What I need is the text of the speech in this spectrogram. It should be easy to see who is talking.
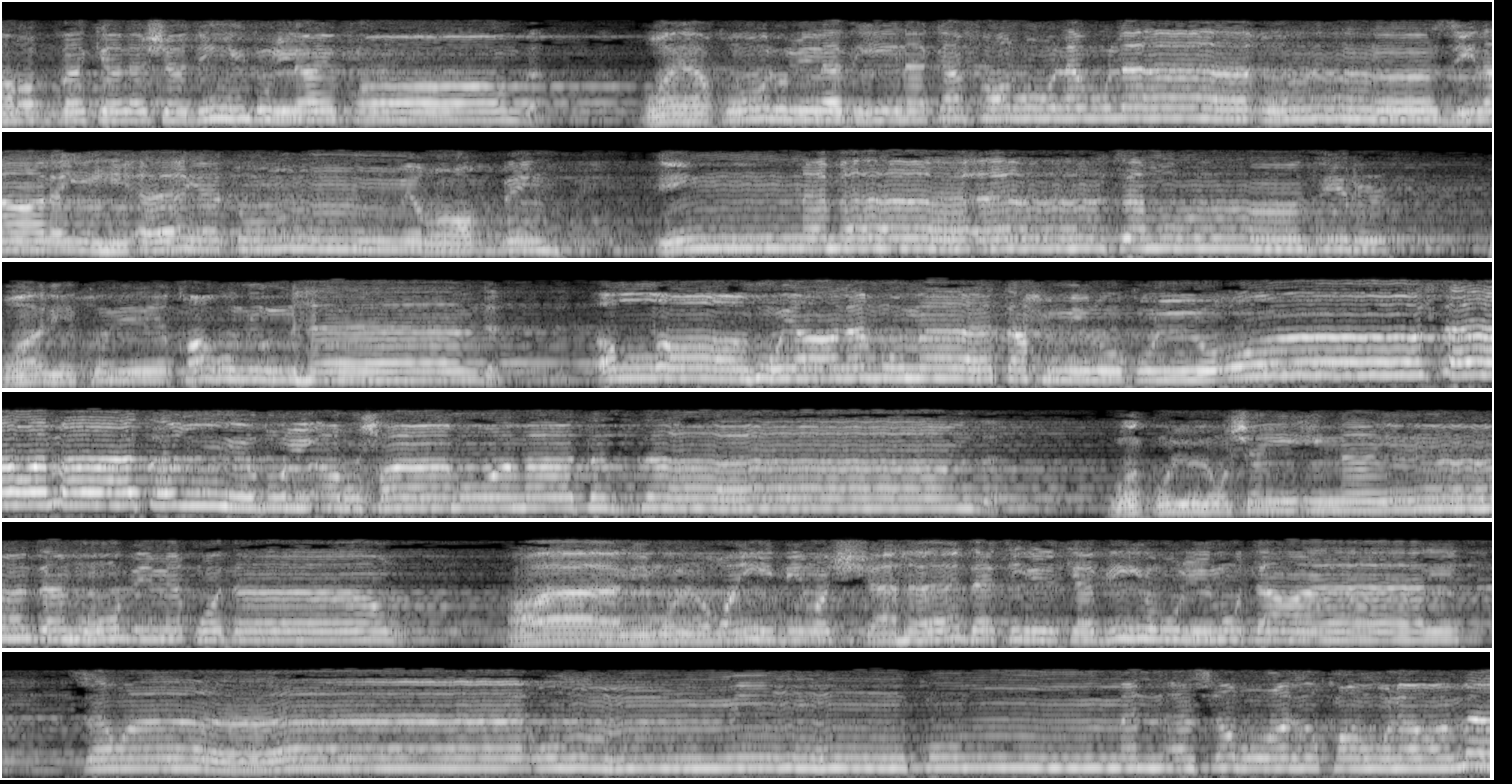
Speaker 1: ربك لشديد العقاب. ويقول الذين كفروا لولا أنزل عليه آية من ربه إنما أنت منذر ولكل قوم هاد. الله يعلم ما تحمل كل أنثى الأرحام وما تزداد وكل شيء عنده بمقدار عالم الغيب والشهادة الكبير المتعال سواء منكم من أسر القول ومن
